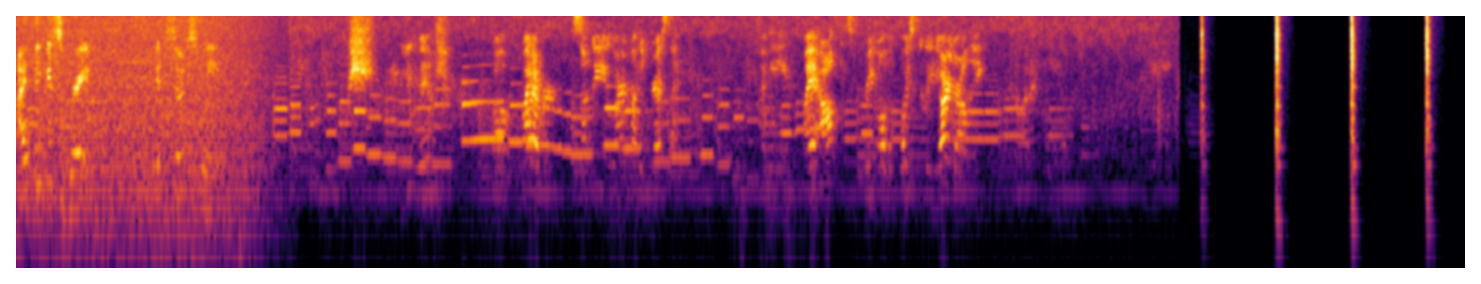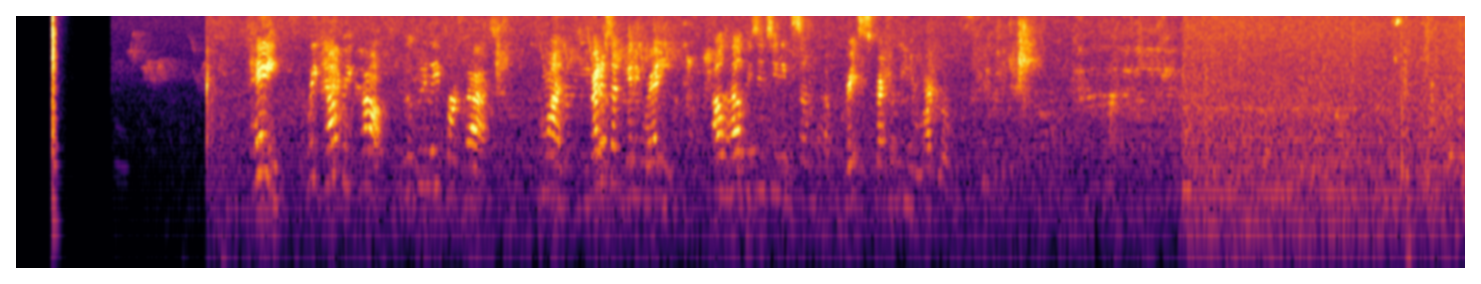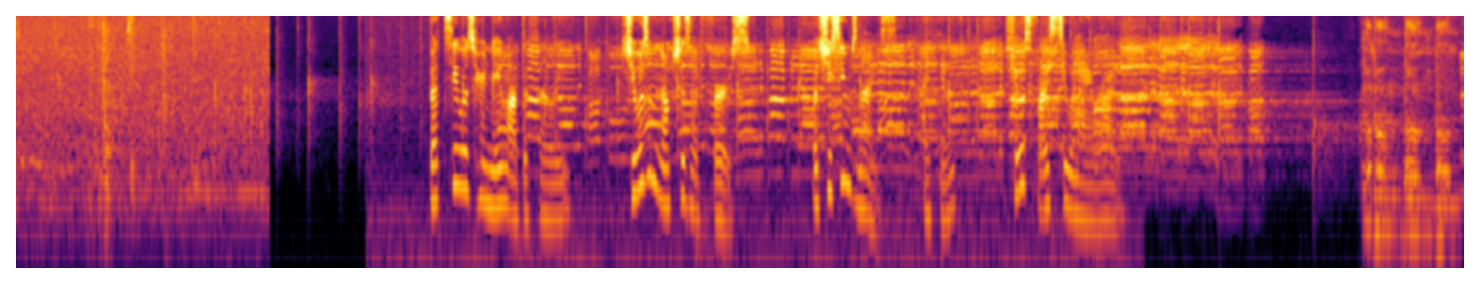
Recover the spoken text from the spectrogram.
I think it's great. It suits me. Betsy was her name Ate Feli. She was obnoxious at first, but she seems nice, I think. She was feisty when I arrived. Boom, boom, boom, boom.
